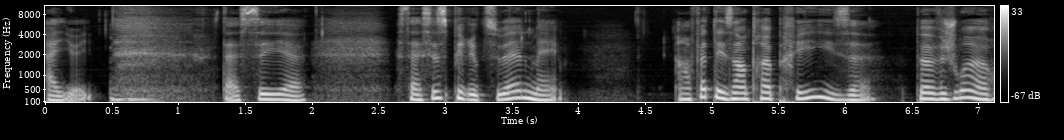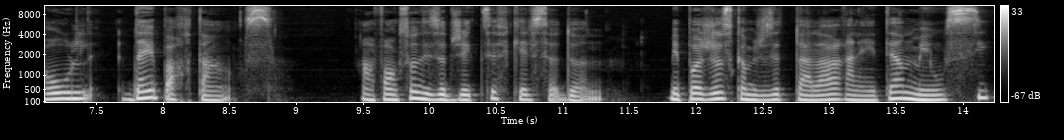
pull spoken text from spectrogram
Aïe aïe. C'est assez, euh, assez spirituel, mais en fait, les entreprises peuvent jouer un rôle d'importance en fonction des objectifs qu'elles se donnent. Mais pas juste, comme je disais tout à l'heure, à l'interne, mais aussi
